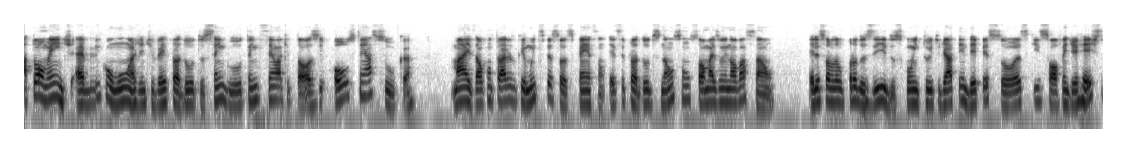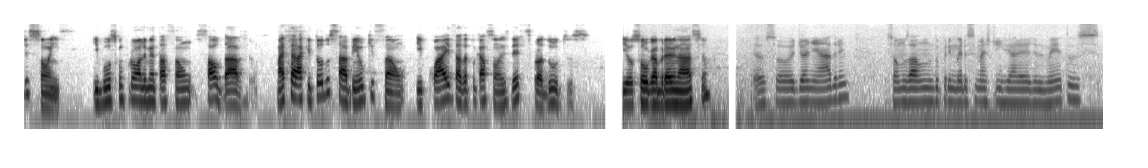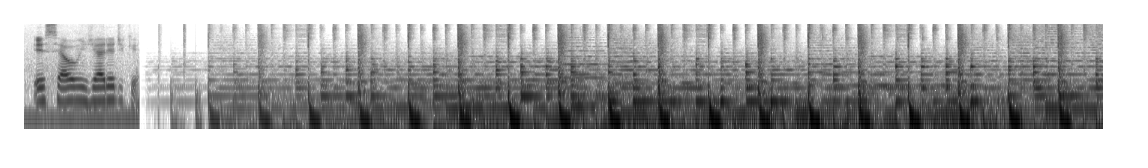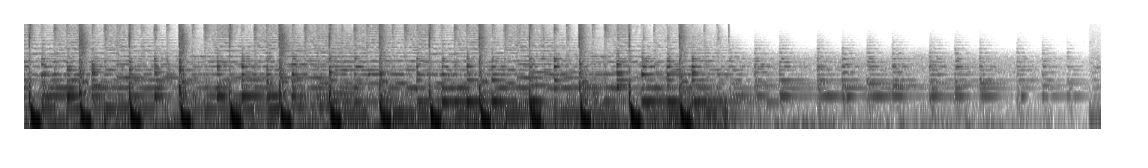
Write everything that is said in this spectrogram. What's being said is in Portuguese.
Atualmente, é bem comum a gente ver produtos sem glúten, sem lactose ou sem açúcar. Mas, ao contrário do que muitas pessoas pensam, esses produtos não são só mais uma inovação. Eles foram produzidos com o intuito de atender pessoas que sofrem de restrições e buscam por uma alimentação saudável. Mas será que todos sabem o que são e quais as aplicações desses produtos? Eu sou o Gabriel Inácio. Eu sou o Johnny Adrien. Somos alunos do primeiro semestre de Engenharia de Alimentos. Esse é o Engenharia de quê?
